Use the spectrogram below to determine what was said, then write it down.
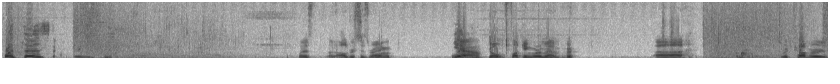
What does that ring do? What is uh, Aldrich's ring? Yeah. Don't fucking remember. Uh, recovers.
